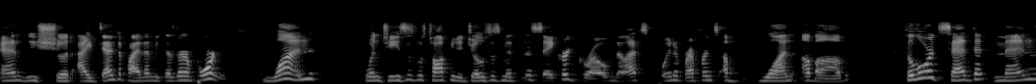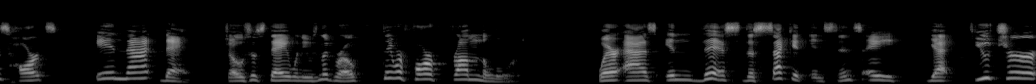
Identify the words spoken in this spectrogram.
and we should identify them because they're important. One, when Jesus was talking to Joseph Smith in the sacred grove, now that's point of reference of one above, the Lord said that men's hearts in that day, Joseph's day when he was in the grove, they were far from the Lord. Whereas in this, the second instance, a yet future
